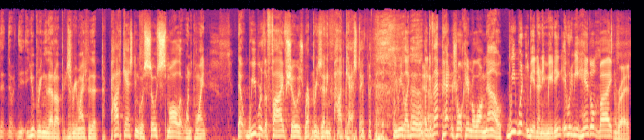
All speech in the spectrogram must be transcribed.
the, the, the, you bringing that up? It just reminds me that podcasting was so small at one point that we were the five shows representing podcasting. you mean like like if that patent troll came along now, we wouldn't be at any meeting. It would be handled by right.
